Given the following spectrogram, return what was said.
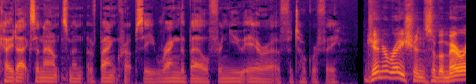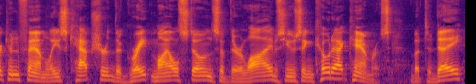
Kodak's announcement of bankruptcy rang the bell for a new era of photography. Generations of American families captured the great milestones of their lives using Kodak cameras. But today,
